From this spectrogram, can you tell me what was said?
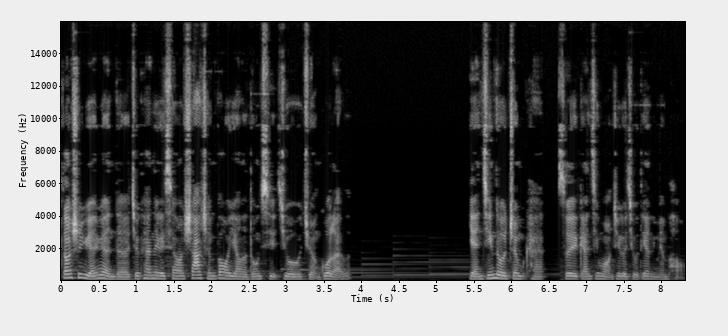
当时远远的就看那个像沙尘暴一样的东西就卷过来了，眼睛都睁不开，所以赶紧往这个酒店里面跑。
